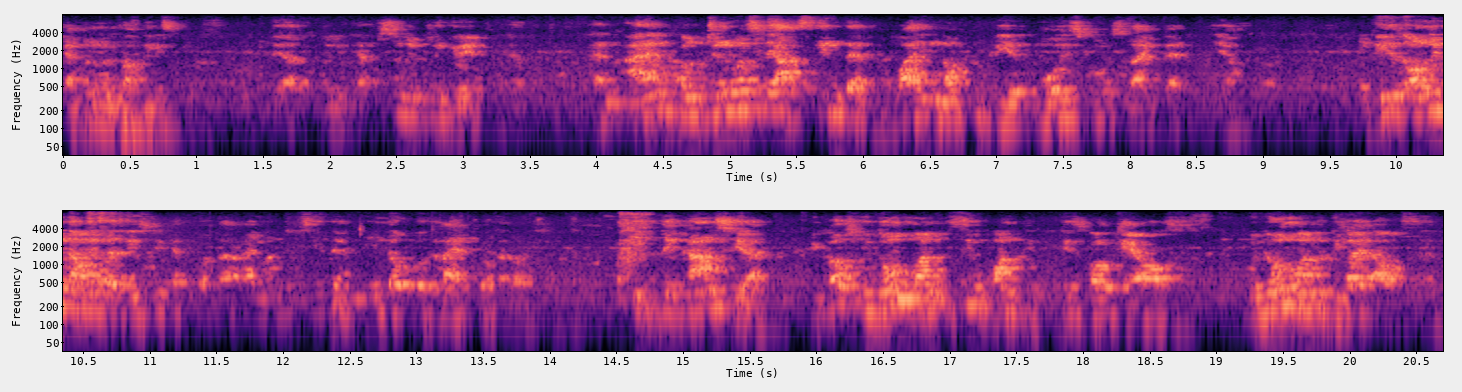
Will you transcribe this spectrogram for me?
cantonment public schools. They are doing absolutely great here. And I am continuously asking them why not to create more schools like that here. Is only now in the district headquarters, I want to see them in the Upazila headquarters also. If they comes here, because we don't want to see one thing, it is called chaos. We don't want to divide ourselves.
